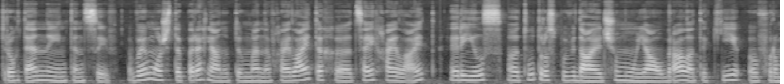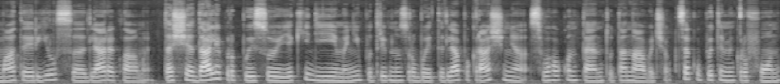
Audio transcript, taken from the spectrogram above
трьохденний інтенсив. Ви можете переглянути в мене в хайлайтах е, цей хайлайт. Reels. Е, Тут розповідаю, чому я обрала такі е, формати Reels для реклами. Та ще далі прописую, які дії мені потрібно зробити для покращення свого контенту та навичок. Це купити мікрофон,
